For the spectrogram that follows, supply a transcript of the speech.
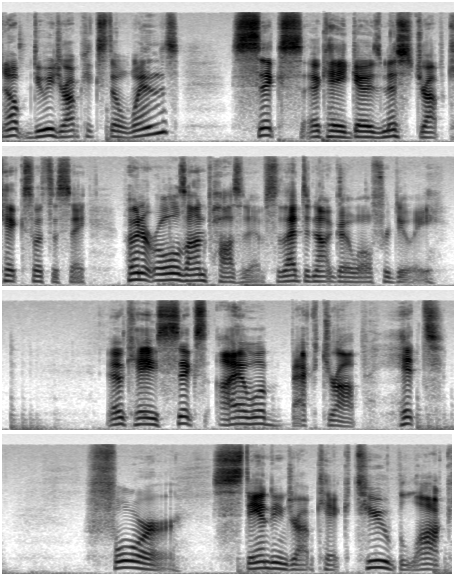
Nope, Dewey Dropkick still wins. Six. Okay, goes Miss Dropkick. So what's this say? Opponent rolls on positive, so that did not go well for Dewey. Okay, six, Iowa backdrop. Hit. Four, standing drop kick. Two, block.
